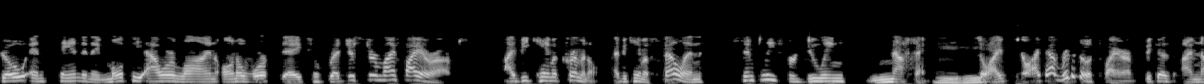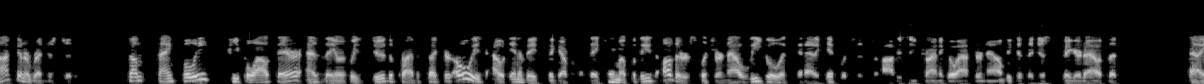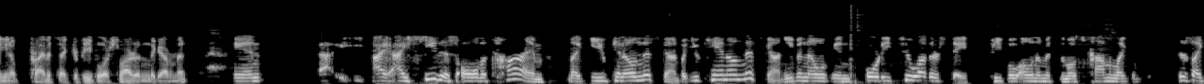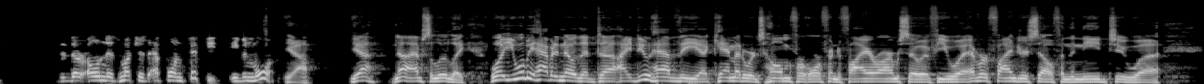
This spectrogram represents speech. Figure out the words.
go and stand in a multi-hour line on a workday to register my firearms. I became a criminal. I became a felon simply for doing nothing. Mm-hmm. So I, you know, I got rid of those firearms because I'm not going to register them. Some, thankfully, people out there, as they always do, the private sector always out innovates the government. They came up with these others, which are now legal in Connecticut, which is obviously trying to go after now because they just figured out that, uh, you know, private sector people are smarter than the government. And I, I see this all the time. Like you can own this gun, but you can't own this gun, even though in 42 other states people own them. It's the most common. Like there's like they're owned as much as F-150s, even more. Yeah. Yeah, no, absolutely. Well, you will be happy to know that uh, I do have the uh, Cam Edwards Home for Orphaned Firearms. So if you uh, ever find yourself in the need to uh,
